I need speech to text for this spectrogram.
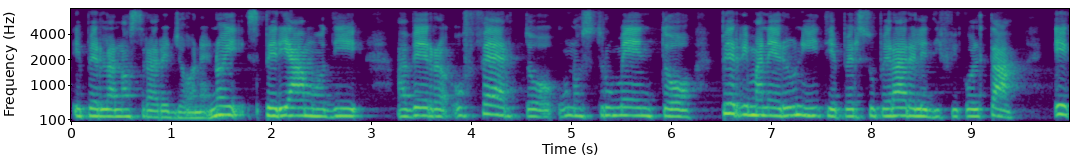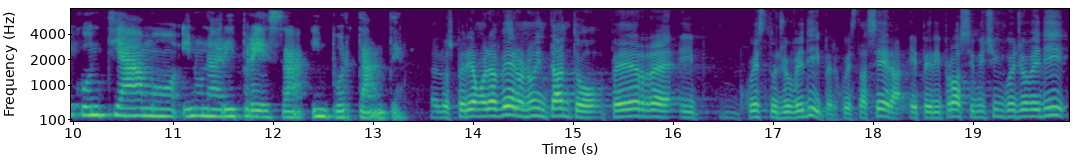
e per la nostra regione. Noi speriamo di aver offerto uno strumento per rimanere uniti e per superare le difficoltà e contiamo in una ripresa importante. Eh, lo speriamo davvero, noi intanto per i, questo giovedì, per questa sera e per i prossimi cinque giovedì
